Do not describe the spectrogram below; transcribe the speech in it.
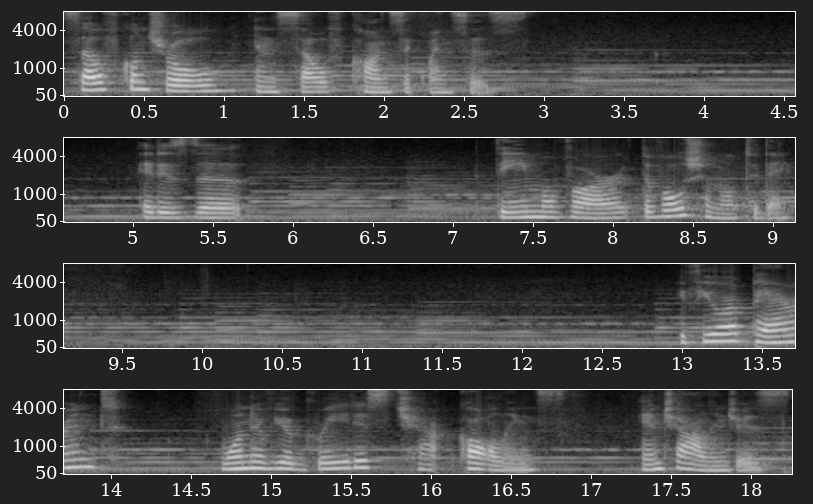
Self-control and self-consequences. It is the theme of our devotional today. If you're a parent, one of your greatest cha- callings and challenges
